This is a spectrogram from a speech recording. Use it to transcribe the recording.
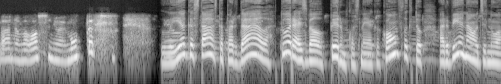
Bērnam vēl asiņoja mutes. Liega stāsta par dēla, toreiz vēl pirmklasnieka konfliktu ar vienaudzi no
